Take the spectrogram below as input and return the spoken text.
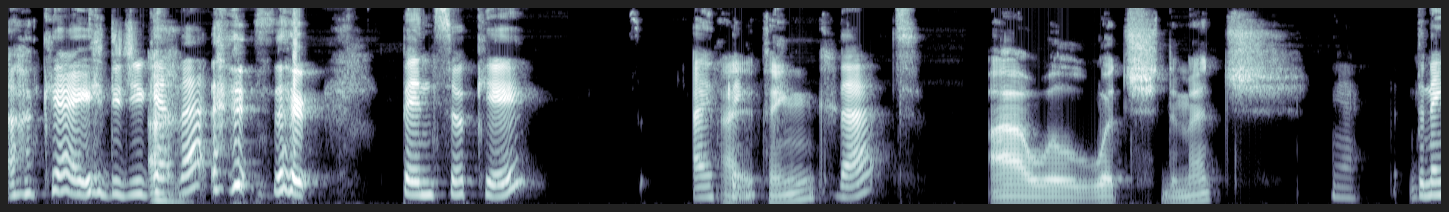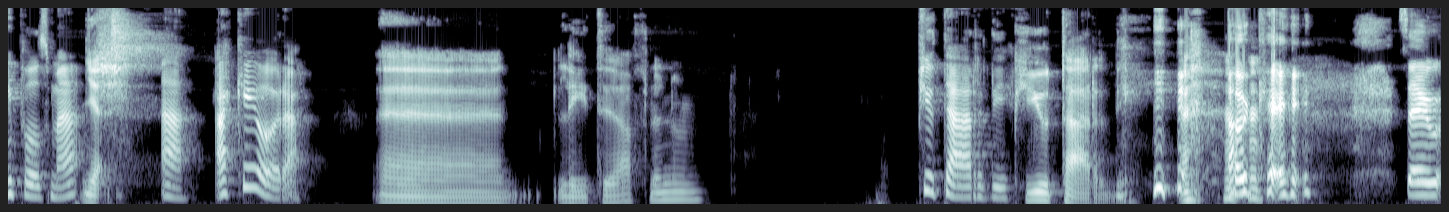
Okay, did you get that? so, penso che. I I think think that. I will watch the match. Yeah. The Naples match? Yes. Ah, a che ora? Uh, late afternoon. Più tardi. Più tardi. okay. So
